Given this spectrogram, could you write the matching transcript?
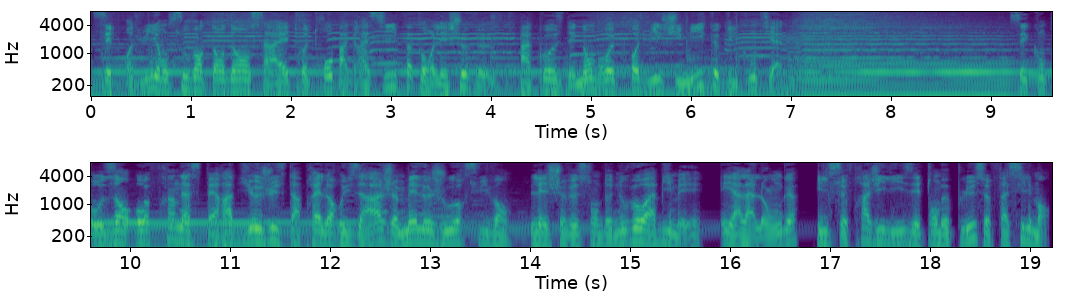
ces produits ont souvent tendance à être trop agressifs pour les cheveux, à cause des nombreux produits chimiques qu'ils contiennent. Ces composants offrent un aspect radieux juste après leur usage mais le jour suivant, les cheveux sont de nouveau abîmés, et à la longue, ils se fragilisent et tombent plus facilement.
